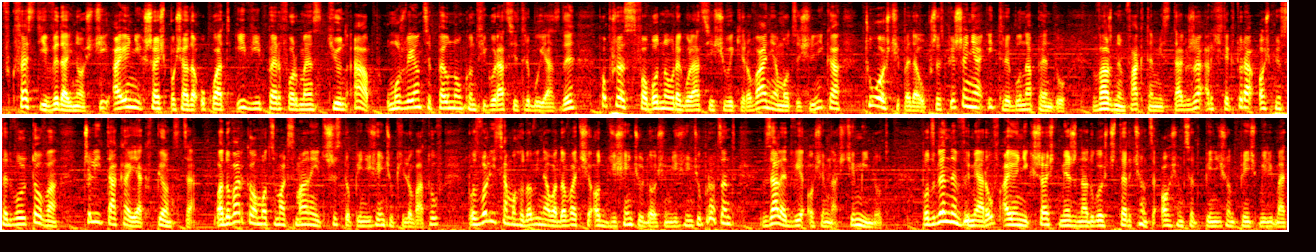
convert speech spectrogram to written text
W kwestii wydajności Ioniq 6 posiada układ EV Performance Tune Up, umożliwiający pełną konfigurację trybu jazdy poprzez swobodną regulację siły kierowania, mocy silnika, czułości pedału przyspieszenia i trybu napędu. Ważnym faktem jest także architektura 800V, czyli taka jak w piątce. Ładowarka o mocy maksymalnej 350 kW pozwoli samochodowi naładować się od 10 do 80% w zaledwie 18 minut. Pod względem wymiarów Ioniq 6 mierzy na długość 4855 mm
